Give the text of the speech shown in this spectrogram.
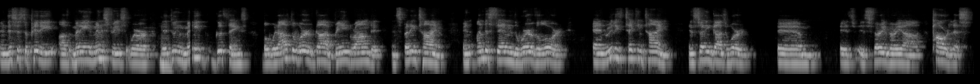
And this is the pity of many ministries where they're doing many good things, but without the word of God being grounded and spending time and understanding the word of the Lord and really taking time and studying God's word um, is, is very, very uh, powerless,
